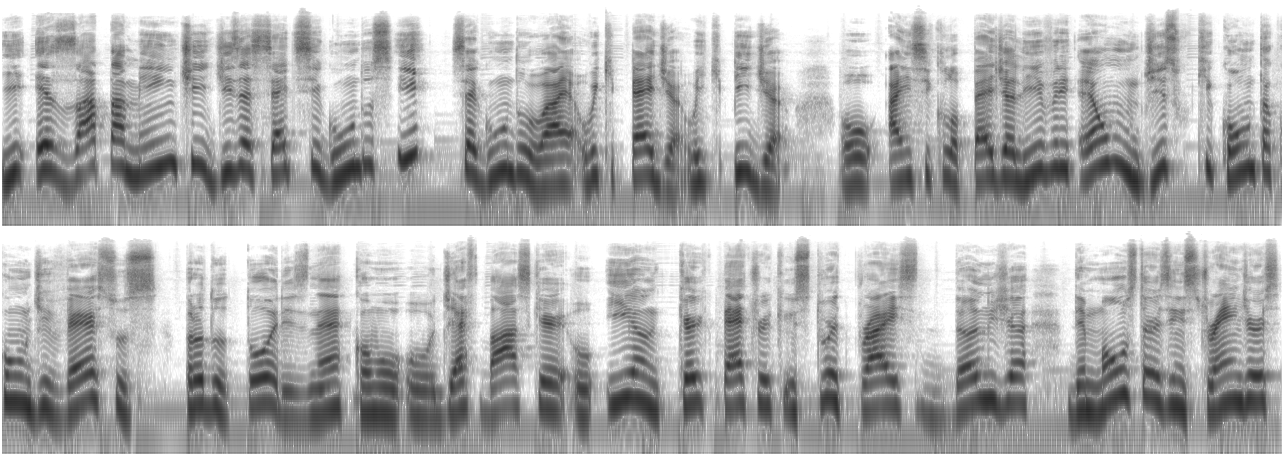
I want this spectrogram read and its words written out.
e exatamente 17 segundos e, segundo a Wikipedia, Wikipedia ou a Enciclopédia Livre, é um disco que conta com diversos produtores, né? Como o Jeff Basker, o Ian Kirkpatrick, o Stuart Price, Danja, The Monsters and Strangers,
